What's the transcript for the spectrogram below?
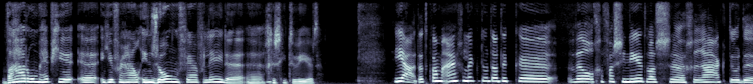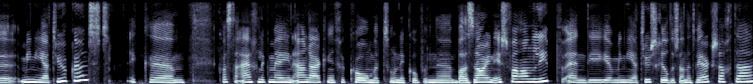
Waarom heb je eh, je verhaal in zo'n ver verleden gesitueerd? Ja, dat kwam eigenlijk doordat ik wel gefascineerd was geraakt door de miniatuurkunst. Ik, ehm, ik was er eigenlijk mee in aanraking gekomen toen ik op een eh bazaar in Isfahan liep. En die eh, miniatuurschilders aan het werk zag daar.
